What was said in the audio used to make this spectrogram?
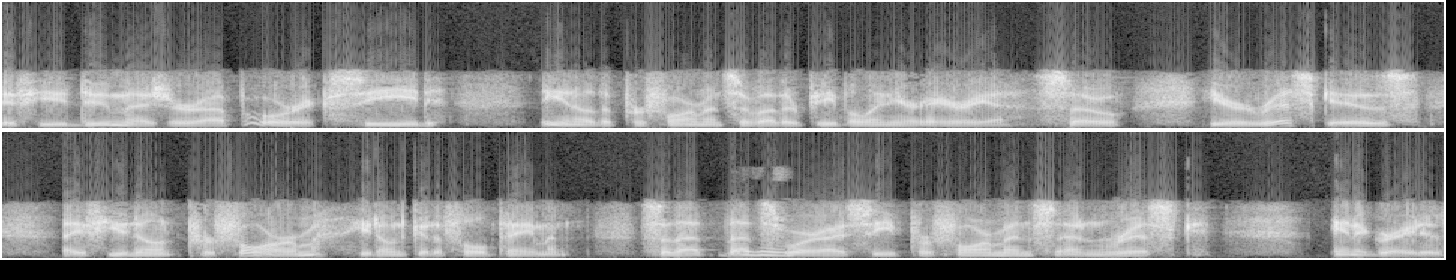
if you do measure up or exceed you know the performance of other people in your area so your risk is if you don't perform you don't get a full payment so that that's mm-hmm. where i see performance and risk integrated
